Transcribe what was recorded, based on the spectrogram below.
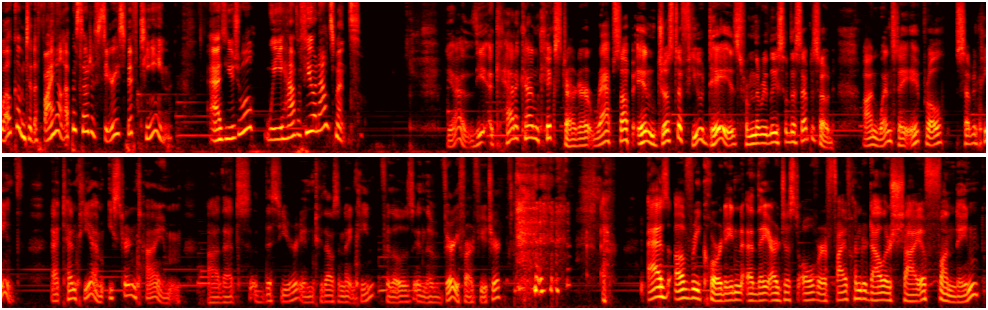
welcome to the final episode of Series 15. As usual, we have a few announcements. Yeah, the Catacon Kickstarter wraps up in just a few days from the release of this episode on Wednesday, April 17th at 10 p.m. Eastern Time. Uh, that's this year in 2019 for those in the very far future. As of recording, uh, they are just over $500 shy of funding.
